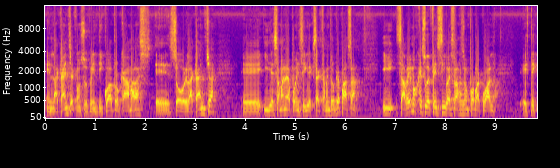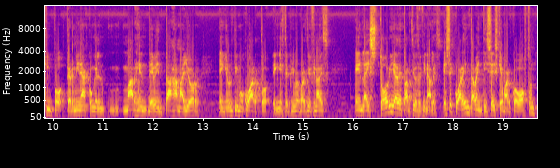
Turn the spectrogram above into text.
en la cancha con sus 24 cámaras eh, sobre la cancha eh, y de esa manera pueden seguir exactamente lo que pasa. Y sabemos que su defensiva es la razón por la cual este equipo termina con el margen de ventaja mayor en el último cuarto, en este primer partido de finales, en la historia de partidos de finales. Ese 40-26 que marcó Boston,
